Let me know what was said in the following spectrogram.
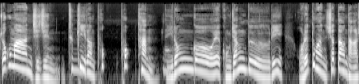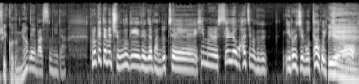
조그만 지진, 특히 음. 이런 폭 폭탄 네. 이런 거에 공장들이 오랫동안 셧다운 당할 수 있거든요. 네, 맞습니다. 그렇기 때문에 중국이 굉장히 반도체 힘을 쓰려고 하지만 그 이루지 못하고 있죠. 예.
